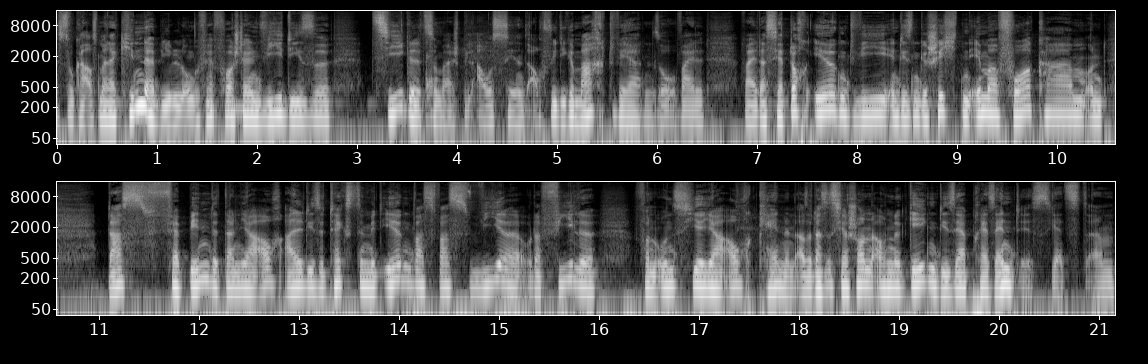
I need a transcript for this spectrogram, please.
sogar aus meiner Kinderbibel ungefähr vorstellen, wie diese Ziegel zum Beispiel aussehen und auch wie die gemacht werden, so, weil, weil das ja doch irgendwie in diesen Geschichten immer vorkam und das verbindet dann ja auch all diese Texte mit irgendwas, was wir oder viele von uns hier ja auch kennen. Also das ist ja schon auch eine Gegend, die sehr präsent ist jetzt ähm,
